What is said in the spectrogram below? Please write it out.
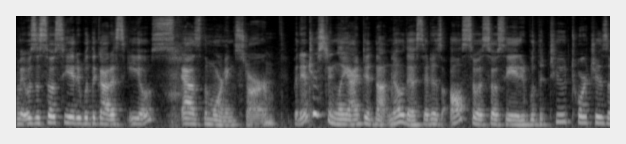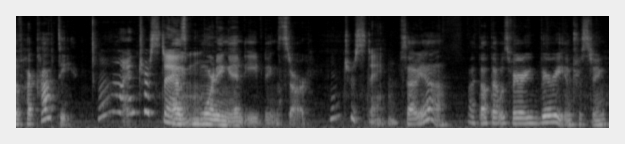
It was associated with the goddess Eos as the morning star. Hmm. But interestingly, I did not know this, it is also associated with the two torches of Hecate Oh, interesting. as morning and evening star. interesting. So, yeah, I thought that was very, very interesting.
